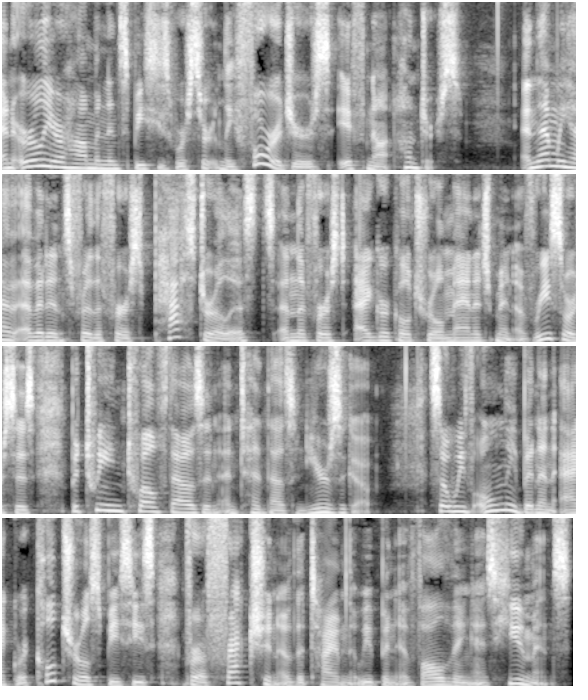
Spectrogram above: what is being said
And earlier hominin species were certainly foragers, if not hunters. And then we have evidence for the first pastoralists and the first agricultural management of resources between 12,000 and 10,000 years ago. So we've only been an agricultural species for a fraction of the time that we've been evolving as humans.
